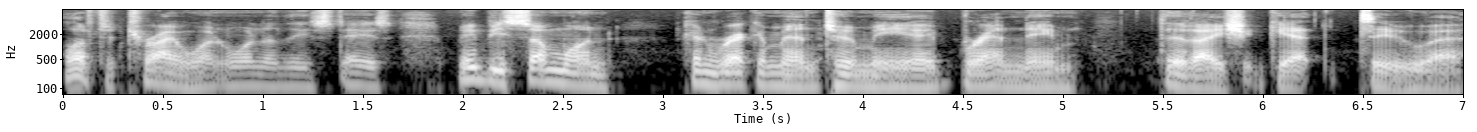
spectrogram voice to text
I'll have to try one one of these days. Maybe someone can recommend to me a brand name that I should get to uh,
